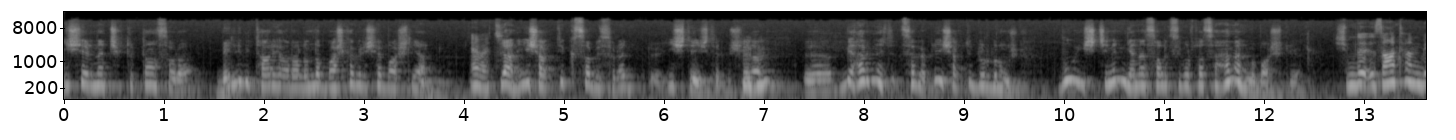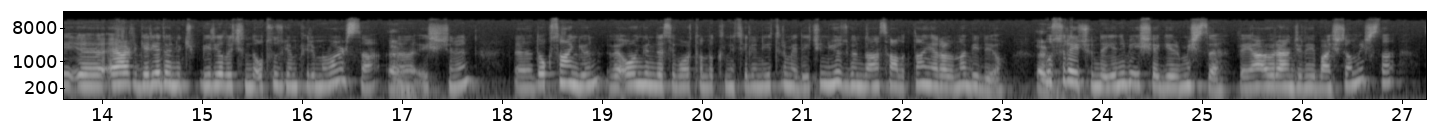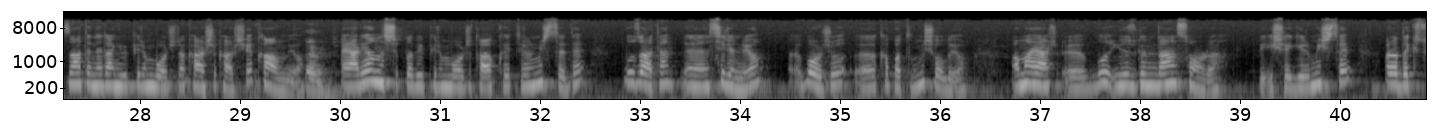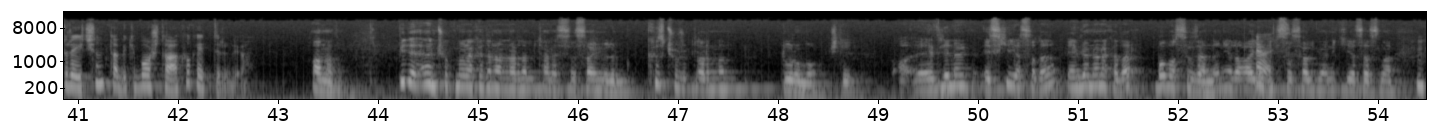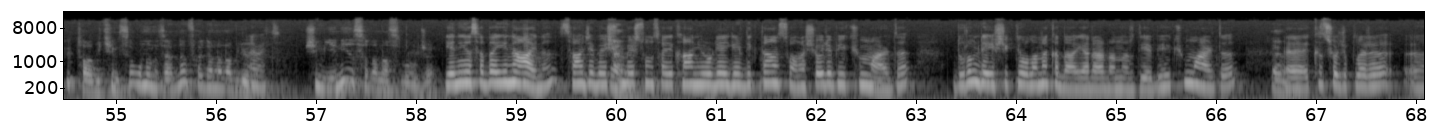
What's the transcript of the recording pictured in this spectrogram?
iş yerinden çıktıktan sonra belli bir tarih aralığında başka bir işe başlayan. Evet. Yani iş akdi kısa bir süre e, iş değiştirmiş ya da e, bir her ne sebeple iş akdi durdurmuş. Bu işçinin genel sağlık sigortası hemen mi başlıyor? Şimdi zaten bir e, eğer geriye dönük bir yıl içinde 30 gün primi varsa Evet. e, işçinin e, 90 gün ve 10 günde sigortalık niteliğini yitirmediği için 100 günden sağlıktan yararlanabiliyor. Evet. Bu süre içinde yeni bir işe girmişse veya öğrenciliği başlamışsa zaten herhangi bir prim borcuyla karşı karşıya kalmıyor. Evet. Eğer yanlışlıkla bir prim borcu tahakkuk ettirilmişse de bu zaten e, siliniyor. E, borcu e, kapatılmış oluyor. Ama eğer e, bu 100 günden sonra bir işe girmişse aradaki süre için tabii ki borç tahakkuk ettiriliyor. Anladım. Bir de en çok merak edilenlerden bir tanesi Sayın Müdürüm. Kız çocuklarının durumu. İşte evlenen eski yasada evlenene kadar babası üzerinden ya da ailelik Evet. sosyal güvenlik yasasına tabi kimse onun üzerinden faydalanabiliyor. Evet. Şimdi yeni yasada nasıl olacak? Yeni yasada yine aynı. Sadece 5500 son sayılı kanun yürürlüğe girdikten sonra şöyle bir hüküm vardı. Durum değişikliği olana kadar yararlanır diye bir hüküm vardı. Evet. Ee, kız çocukları e,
